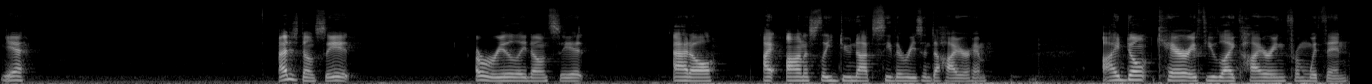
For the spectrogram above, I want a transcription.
yeah. I just don't see it. I really don't see it. At all. I honestly do not see the reason to hire him. I don't care if you like hiring from within.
